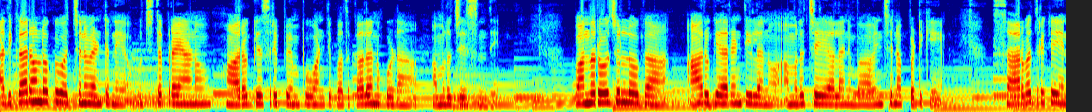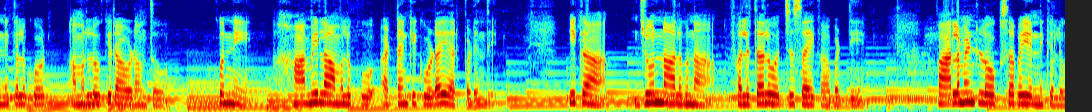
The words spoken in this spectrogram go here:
అధికారంలోకి వచ్చిన వెంటనే ఉచిత ప్రయాణం ఆరోగ్యశ్రీ పెంపు వంటి పథకాలను కూడా అమలు చేసింది. వంద రోజుల్లోగా ఆరు గ్యారంటీలను అమలు చేయాలని భావించినప్పటికీ సార్వత్రిక ఎన్నికల కోడ్ అమల్లోకి రావడంతో కొన్ని హామీల అమలుకు అడ్డంకి కూడా ఏర్పడింది. ఇక జూన్ నాలుగున ఫలితాలు వచ్చేసాయి కాబట్టి పార్లమెంట్ లోక్సభ ఎన్నికలు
